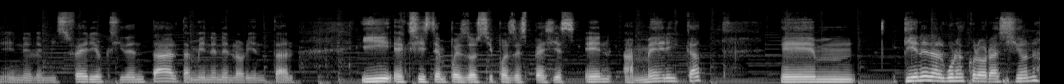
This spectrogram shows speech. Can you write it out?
en el hemisferio occidental, también en el oriental, y existen pues dos tipos de especies en América. Eh, tienen alguna coloración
